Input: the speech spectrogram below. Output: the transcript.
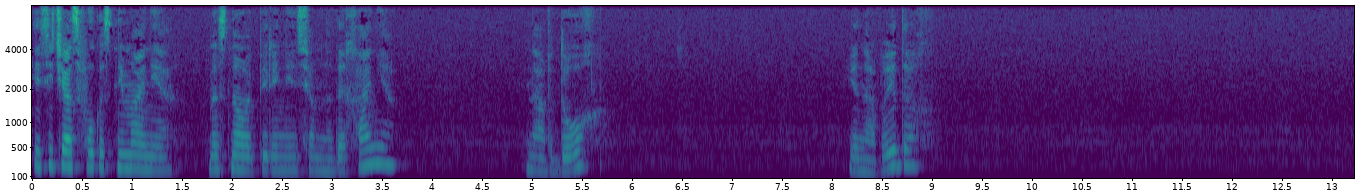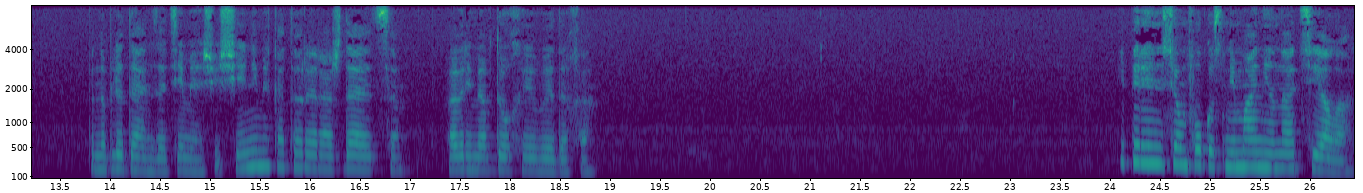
И сейчас фокус внимания мы снова перенесем на дыхание, на вдох и на выдох. Понаблюдаем за теми ощущениями, которые рождаются во время вдоха и выдоха. И перенесем фокус внимания на тело.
